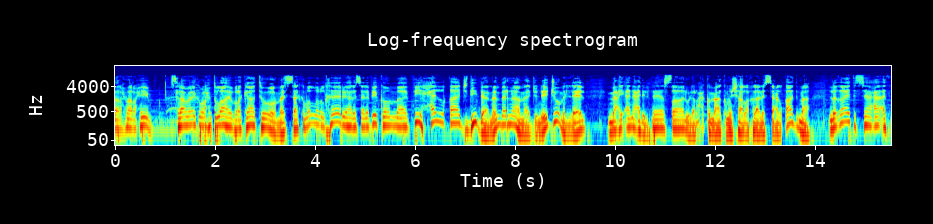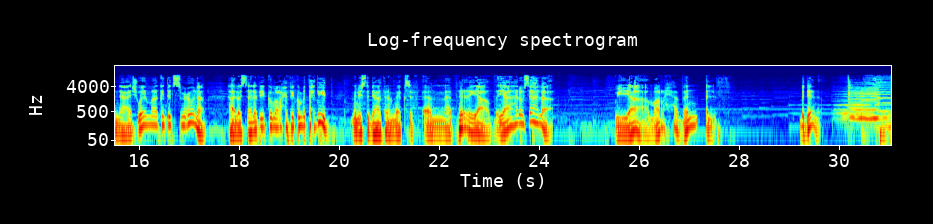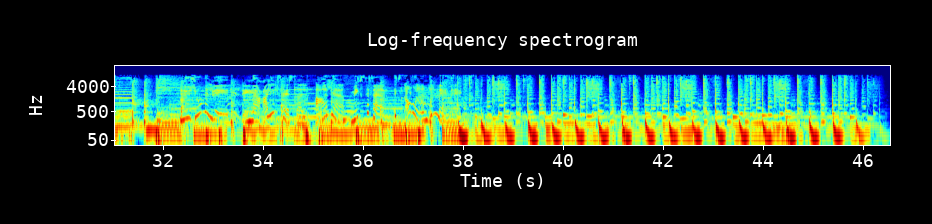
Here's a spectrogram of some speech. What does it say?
الله الرحمن الرحيم. السلام عليكم ورحمة الله وبركاته. مساكم الله بالخير ويا هلا وسهلا فيكم في حلقة جديدة من برنامج نجوم الليل. معي أنا علي الفيصل واللي راح أكون معاكم إن شاء الله خلال الساعة القادمة لغاية الساعة 12 وين ما كنتوا تسمعونا. هلا وسهلا فيكم ورحب فيكم بالتحديد من استديوهاتنا Mix FM في الرياض. يا هلا وسهلا. ويا مرحبا ألف. بدينا. مع علي الفيصل على Mix FM it's all in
